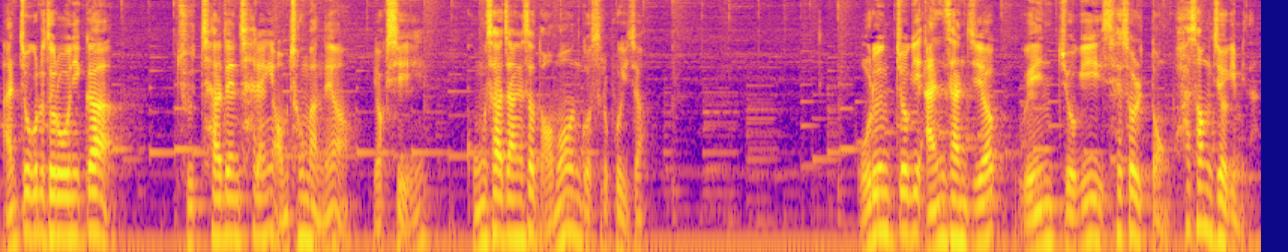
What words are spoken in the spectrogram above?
안쪽으로 들어오니까 주차된 차량이 엄청 많네요. 역시 공사장에서 넘어온 것으로 보이죠. 오른쪽이 안산 지역, 왼쪽이 세솔동 화성 지역입니다.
